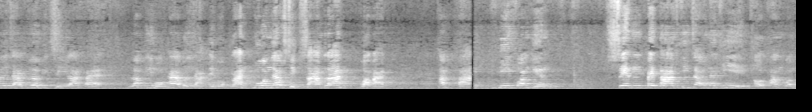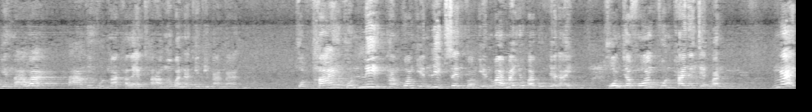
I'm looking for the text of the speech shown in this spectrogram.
บริจาคเพิ่มอีก4ล้าน8 แล้วปี65บริจาคไป6ล้าน รวมแล้ว13ล้านกว่าบาททำผ่านมีความเห็นเซ็นไปตามที่เจ้าหน้าที่ เขาทำความเห็นมาว่า ตามที่คุณมาแถลงข่าวเมื่อวันอาทิตย์ที่ผ่านมาผมท้ายคุณรีบทำความเห็นรีบเซ็นความเห็นว่าไม่ยุบพรรคภูมิใจไทยผมจะฟ้องคุณภายในเจ็ดวัน ง่าย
